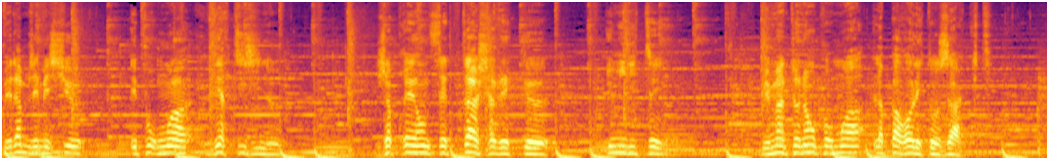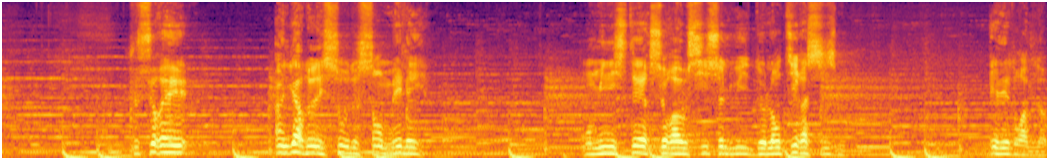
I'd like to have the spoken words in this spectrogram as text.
Mesdames et Messieurs, est pour moi vertigineux. J'appréhende cette tâche avec euh, humilité. Mais maintenant, pour moi, la parole est aux actes. Je serai un garde des sceaux de sang mêlé. Mon ministère sera aussi celui de l'antiracisme et des droits de l'homme.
